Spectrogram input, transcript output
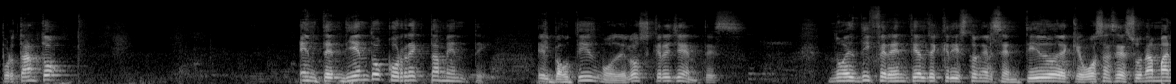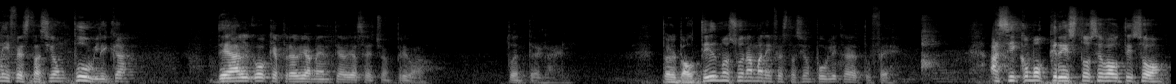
Por tanto, entendiendo correctamente el bautismo de los creyentes, no es diferente al de Cristo en el sentido de que vos haces una manifestación pública de algo que previamente habías hecho en privado, tu entrega a Él. Pero el bautismo es una manifestación pública de tu fe. Así como Cristo se bautizó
